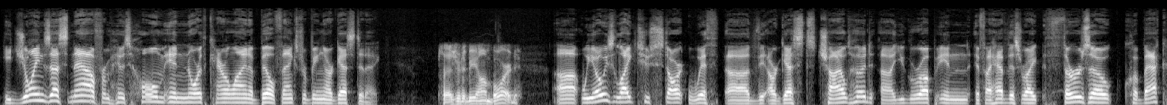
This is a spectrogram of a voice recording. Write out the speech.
He joins us now from his home in North Carolina. Bill, thanks for being our guest today. Pleasure to be on board. Uh, we always like to start with uh, the, our guest's childhood. Uh, you grew up in, if I have this right, Thurso, Quebec,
